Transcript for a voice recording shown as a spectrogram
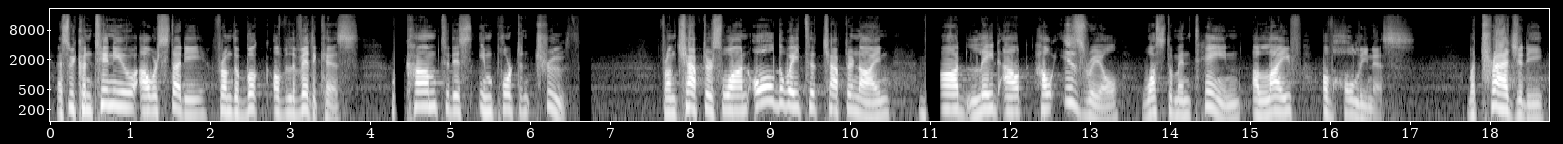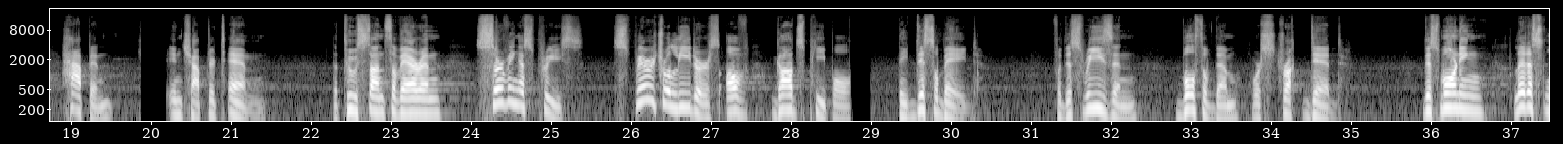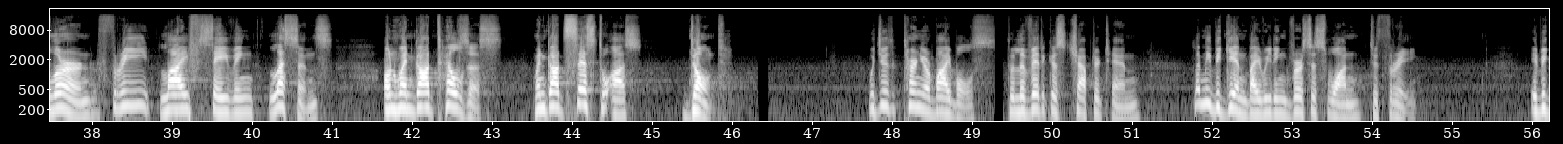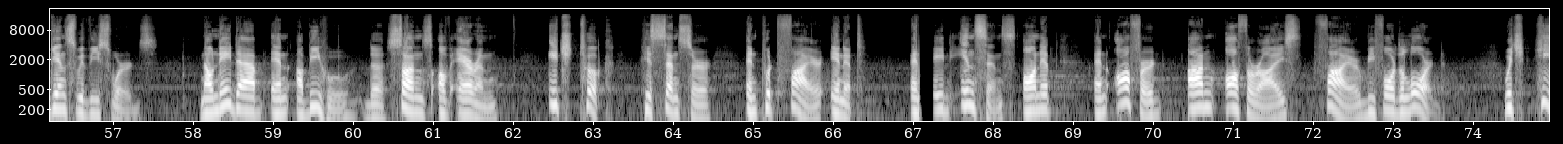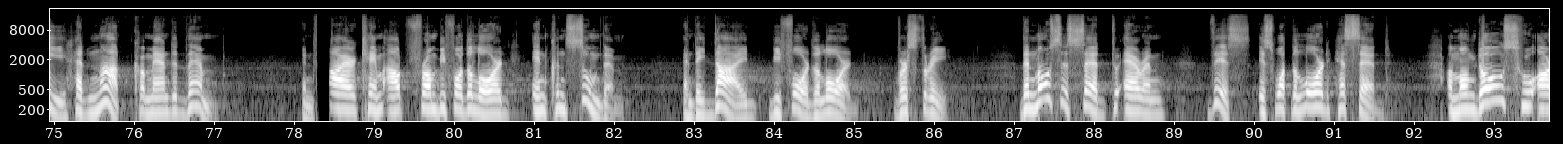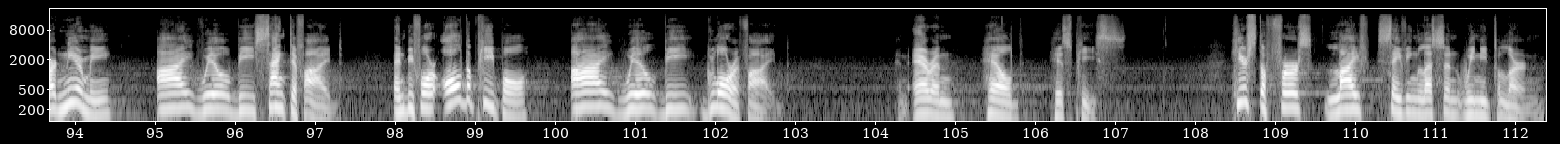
As we continue our study from the book of Leviticus, we come to this important truth from chapters 1 all the way to chapter 9, God laid out how Israel was to maintain a life of holiness. But tragedy happened in chapter 10. The two sons of Aaron, serving as priests, spiritual leaders of God's people, they disobeyed. For this reason, both of them were struck dead. This morning, let us learn three life saving lessons on when God tells us, when God says to us, don't. Would you turn your Bibles to Leviticus chapter 10? Let me begin by reading verses 1 to 3. It begins with these words Now Nadab and Abihu, the sons of Aaron, each took his censer and put fire in it and made incense on it and offered unauthorized fire before the Lord, which he had not commanded them. And fire came out from before the Lord and consumed them, and they died before the Lord. Verse 3 Then Moses said to Aaron, This is what the Lord has said Among those who are near me, I will be sanctified. And before all the people, I will be glorified. And Aaron held his peace. Here's the first life saving lesson we need to learn.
